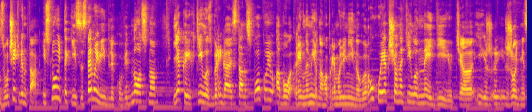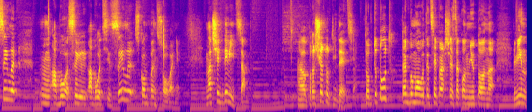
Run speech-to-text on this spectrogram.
Звучить він так: існують такі системи відліку, відносно яких тіло зберігає стан спокою або рівномірного прямолінійного руху, якщо на тіло не діють е, і жодні сили, або, або ці сили скомпенсовані. Значить, дивіться. Е, Про що тут йдеться? Тобто тут, так би мовити, цей перший закон Ньютона, він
